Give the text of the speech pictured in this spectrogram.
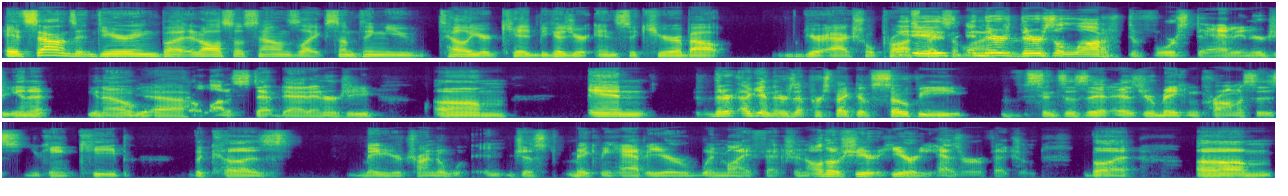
it sounds endearing but it also sounds like something you tell your kid because you're insecure about your actual it prospects is in and there's there's a lot of divorced dad energy in it you know yeah a lot of stepdad energy. Um, and there again, there's that perspective. Sophie senses it as you're making promises you can't keep because maybe you're trying to just make me happy or win my affection. Although she he already has her affection, but um,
